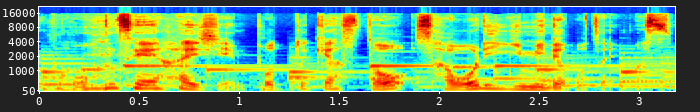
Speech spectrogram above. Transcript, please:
音声配信、ポッドキャストをサボり気味でございます。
